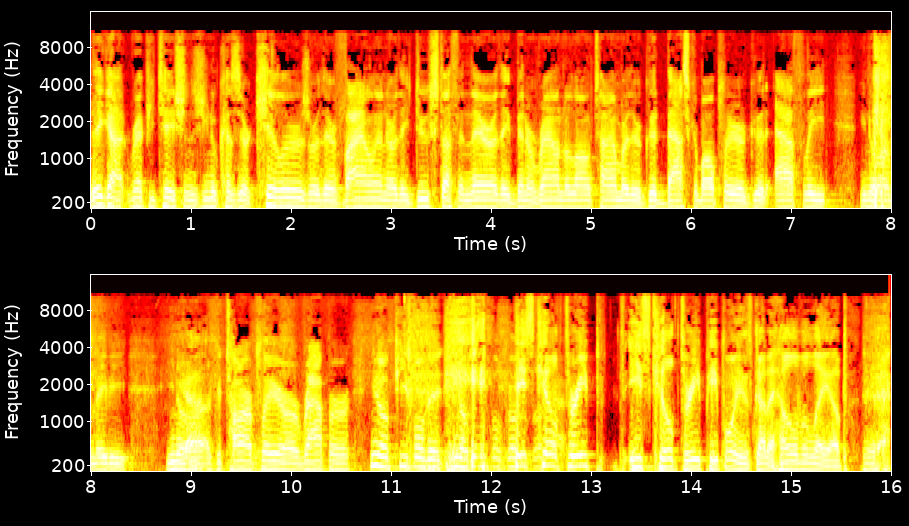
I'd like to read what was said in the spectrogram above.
they got reputations. You know, because they're killers or they're violent or they do stuff in there. Or they've been around a long time or they're a good basketball player, a good athlete. You know, or maybe. You know, Yeah. a guitar player or a rapper. You know, people that you know people go. he's look killed at. three. He's killed three people, and he's got a hell of a layup. Yeah,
